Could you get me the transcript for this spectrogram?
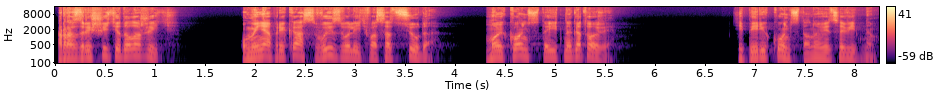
разрешите доложить. У меня приказ вызволить вас отсюда. Мой конь стоит наготове». Теперь и конь становится видным.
